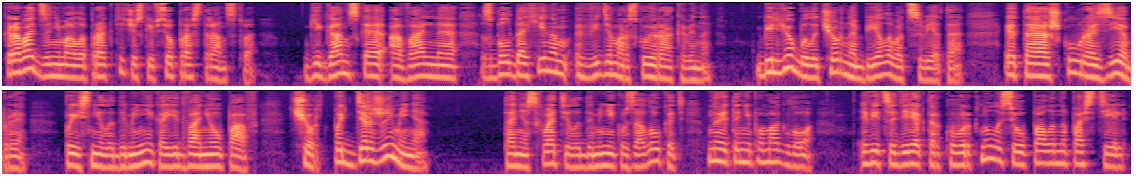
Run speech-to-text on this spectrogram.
Кровать занимала практически все пространство. Гигантская, овальная, с балдахином в виде морской раковины. Белье было черно-белого цвета. «Это шкура зебры», — пояснила Доминика, едва не упав. «Черт, поддержи меня!» Таня схватила Доминику за локоть, но это не помогло. Вице-директор кувыркнулась и упала на постель.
